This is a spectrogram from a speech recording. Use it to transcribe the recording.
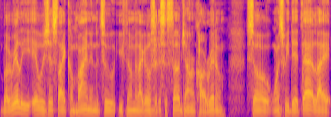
but really it was just like combining the two. You feel me? Like it was it's a subgenre called riddim. So once we did that, like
